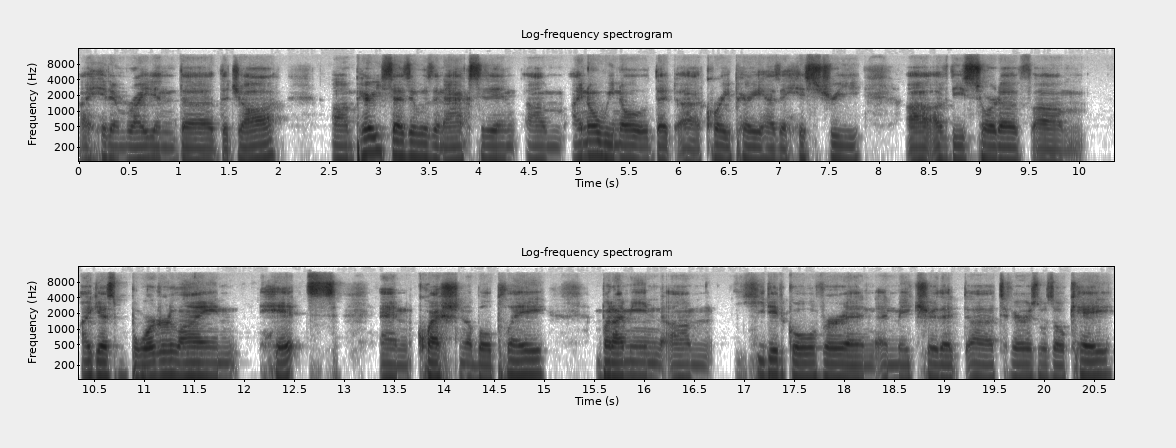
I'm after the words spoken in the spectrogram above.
uh, hit him right in the the jaw. Um, Perry says it was an accident. Um, I know we know that uh, Corey Perry has a history uh, of these sort of, um, I guess, borderline hits and questionable play. But I mean, um, he did go over and, and make sure that uh, Tavares was okay.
